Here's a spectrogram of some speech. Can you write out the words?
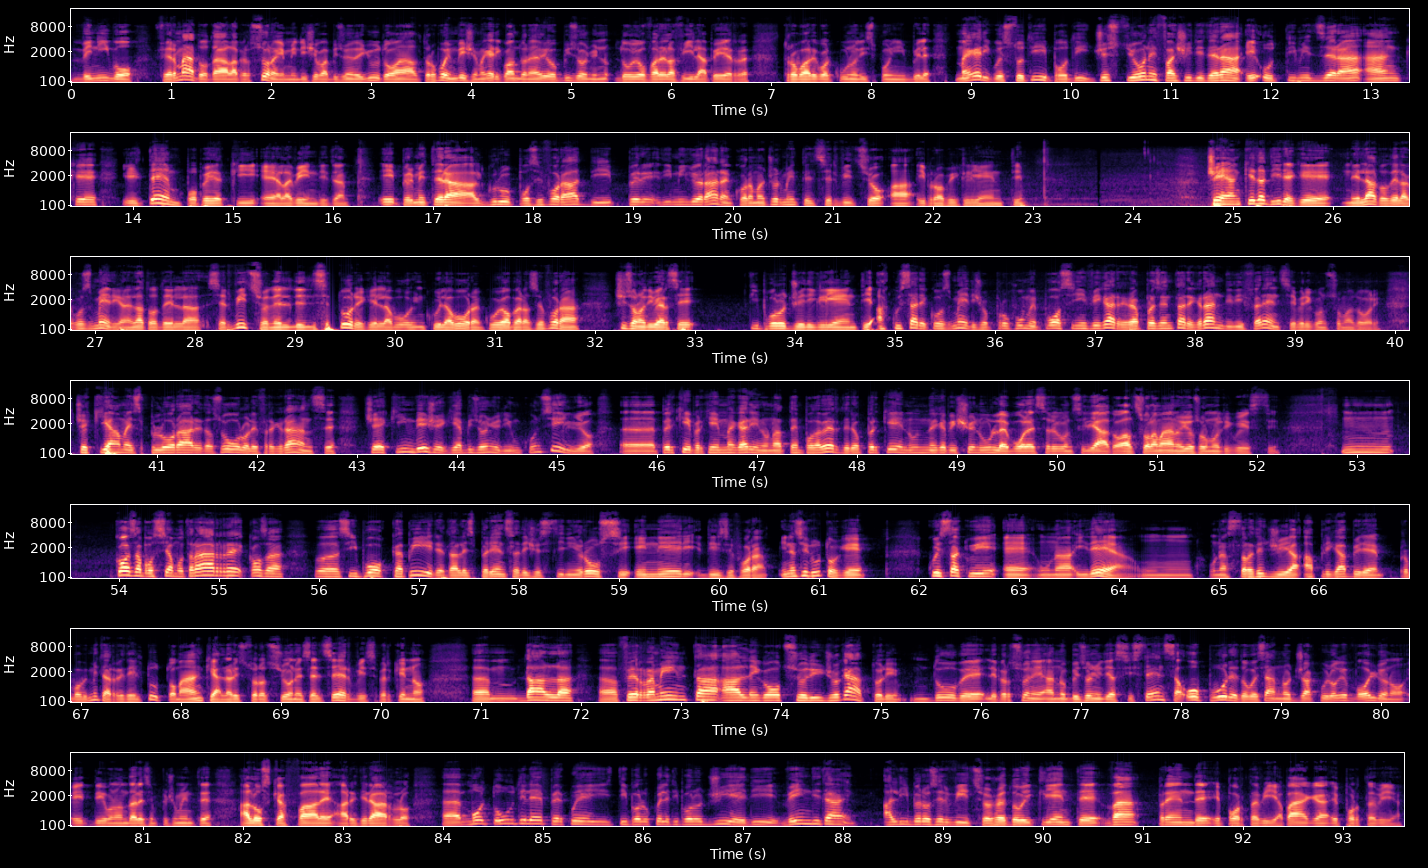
venivo fermato dalla persona che mi diceva bisogno di aiuto o altro, poi invece magari quando ne avevo bisogno dovevo fare la fila per trovare qualcuno disponibile. Magari questo tipo di gestione faciliterà e ottimizzerà anche il tempo per chi è alla vendita e permetterà al gruppo Sephora di, per, di migliorare ancora maggiormente il servizio ai propri clienti. C'è anche da dire che nel lato della cosmetica, nel lato del servizio, nel, del settore lav- in cui lavora, in cui opera Sephora, ci sono diverse tipologie di clienti. Acquistare cosmetici o profumi può significare rappresentare grandi differenze per i consumatori. C'è chi ama esplorare da solo le fragranze, c'è chi invece che ha bisogno di un consiglio. Eh, perché? Perché magari non ha tempo da perdere o perché non ne capisce nulla e vuole essere consigliato. Alzo la mano, io sono uno di questi. Mm, Cosa possiamo trarre? Cosa uh, si può capire dall'esperienza dei cestini rossi e neri di Sephora? Innanzitutto che questa qui è una idea, un, una strategia applicabile probabilmente al retail tutto, ma anche alla ristorazione self-service, perché no? Um, dal uh, ferramenta al negozio di giocattoli, dove le persone hanno bisogno di assistenza oppure dove sanno già quello che vogliono e devono andare semplicemente allo scaffale a ritirarlo. Uh, molto utile per tipo, quelle tipologie di vendita a libero servizio, cioè dove il cliente va prende e porta via, paga e porta via.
